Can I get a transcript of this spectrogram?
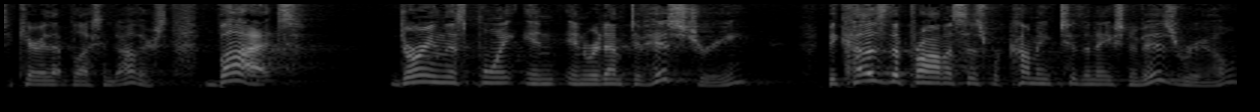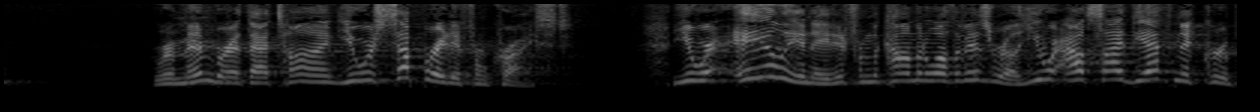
To carry that blessing to others. But during this point in, in redemptive history, because the promises were coming to the nation of Israel, remember at that time you were separated from Christ. You were alienated from the commonwealth of Israel. You were outside the ethnic group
